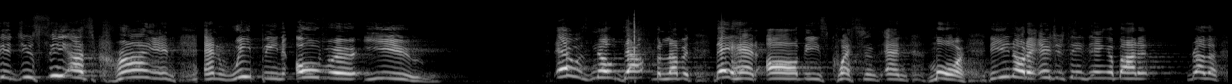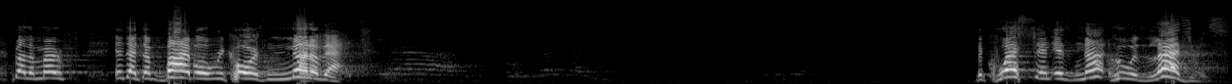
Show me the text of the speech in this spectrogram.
Did you see us crying and weeping over you? There was no doubt, beloved, they had all these questions and more. Do you know the interesting thing about it? brother, brother Murph, is that the Bible records none of that. The question is not who is Lazarus.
